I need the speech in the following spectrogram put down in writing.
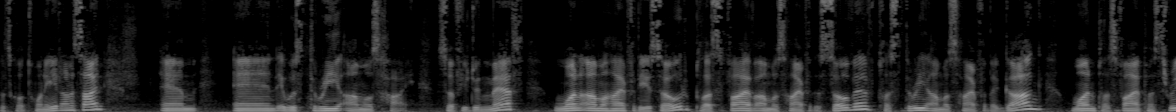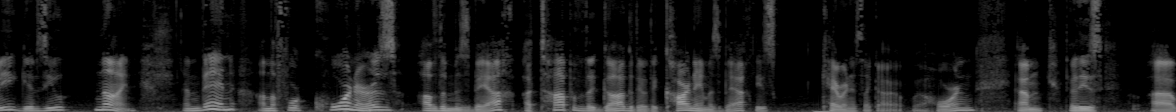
let's call it 28 on a side, um, and it was three amos high. So if you do the math, one amos high for the yesod, plus five amos high for the sovev, plus three amos high for the gag, one plus five plus three gives you nine. And then on the four corners of the Mizbeach, atop of the Gog, they're the Karne Mizbeach, these keren is like a, a horn. Um, there are these uh,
